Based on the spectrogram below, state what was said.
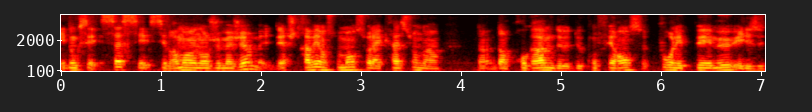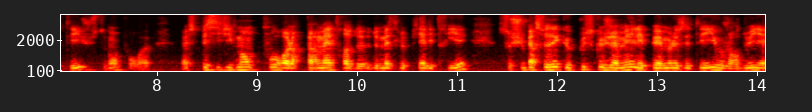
Et donc, ça, c'est vraiment un enjeu majeur. Je travaille en ce moment sur la création d'un programme de, de conférences pour les PME et les ETI, justement, pour euh, spécifiquement pour leur permettre de, mettre le pied à l'étrier. Je suis persuadé que plus que jamais, les PME, les ETI aujourd'hui,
